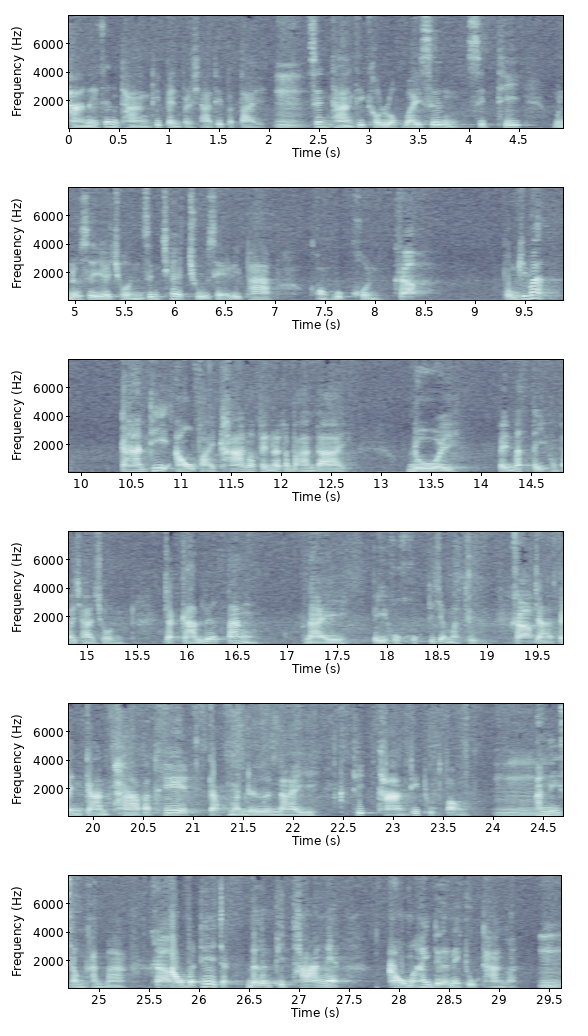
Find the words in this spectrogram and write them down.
ทางในเส้นทางที่เป็นประชาธิปไตยอืมเส้นทางที่เคารพไว้ซึ่งสิทธิมนุษยชน ซึ่งเชิดชูเสรีภาพของบุคคลครับ ผมคิดว่าการที่เอาฝ่ายค้านมาเป็นรัฐบาลได้ โดยเป็นมติของประชาชน จากการเลือกตั้งในปี 66 ที่จะมาถึงครับ จะเป็นการพาประเทศกลับมาเดินในทิศทางที่ถูกต้องอืมอันนี้สำคัญมากครับเอาประเทศจากเดินผิดทางเนี่ย เอามาให้เดินให้ถูกทางก่อนอืม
